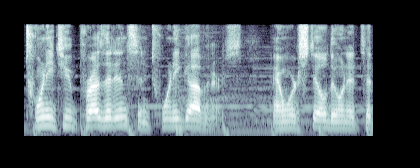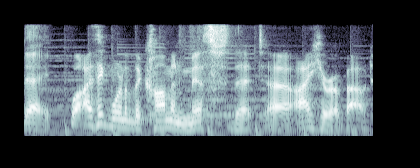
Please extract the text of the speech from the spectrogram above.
22 presidents and 20 governors, and we're still doing it today. Well, I think one of the common myths that uh, I hear about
